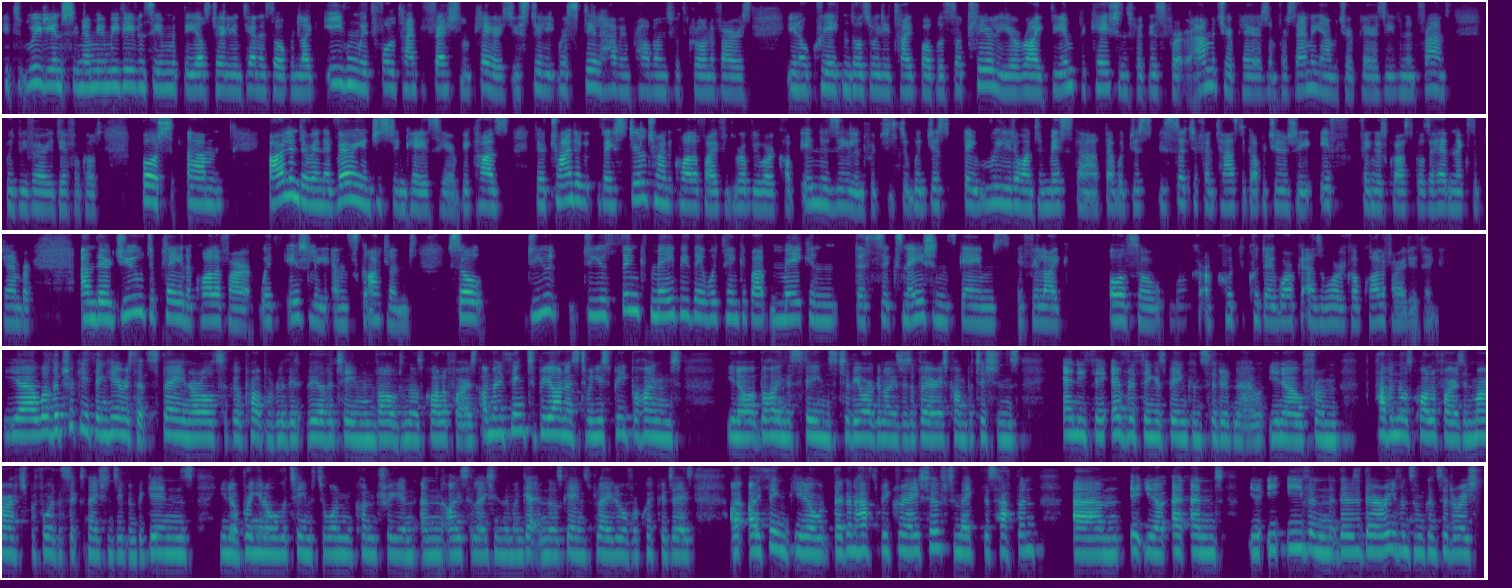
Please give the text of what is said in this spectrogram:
it's really interesting. I mean, we've even seen with the Australian Tennis Open, like even with full-time professional players, you're still we're still having problems with coronavirus, you know, creating those really tight bubbles. So clearly you're right. The implications for this for amateur players and for semi-amateur players, even in France, would be very difficult. But um, Ireland are in a very interesting case here because they're trying to, they're still trying to qualify for the Rugby World Cup in New Zealand, which is would just, they really don't want to miss that. That would just be such a fantastic opportunity if, fingers crossed, goes ahead next September. And they're due to play in a qualifier with Italy and Scotland. So do you do you think maybe they would think about making the Six Nations games, if you like, also work, or could could they work as a World Cup qualifier? Do you think? Yeah, well, the tricky thing here is that Spain are also probably the, the other team involved in those qualifiers. I mean, I think to be honest, when you speak behind, you know, behind the scenes to the organisers of various competitions, anything, everything is being considered now. You know, from having those qualifiers in March before the Six Nations even begins, you know, bringing all the teams to one country and, and isolating them and getting those games played over quicker days. I, I think, you know, they're going to have to be creative to make this happen. Um, it, you know, and, and you know, even there's there are even some considerations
